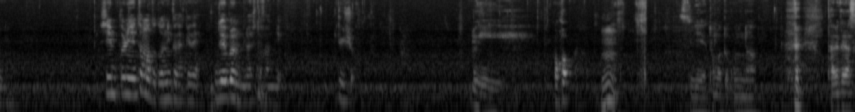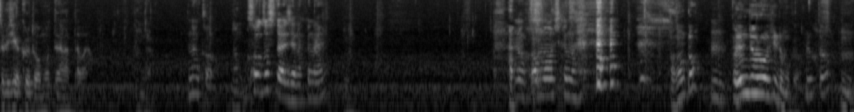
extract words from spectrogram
う。シンプルにトマトとお肉だけで。十分出した感じ。よいしょ。うい赤っ。うん。すげえトマトこんな 食べ方する日が来るとは思ってなかったわ。なんだ？ろなんかうなんか？想像した味じゃなくない、なんかあんま美味しくない。あ本当？うん。全然美味しいと思うけど。本当？うん。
